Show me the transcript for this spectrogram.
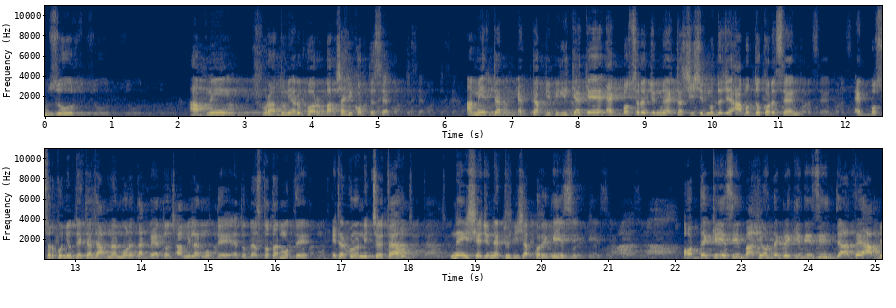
হুজুর আপনি পুরা দুনিয়ার উপর বাদশাহী করতেছেন। আমি একটা একটা পিপিলিকাকে এক বছরের জন্য একটা শিশির মধ্যে যে আবদ্ধ করেছেন, এক বছর পর্যন্ত এটা যে আপনার মনে থাকবে এত ঝামেলার মধ্যে, এত ব্যস্ততার মধ্যে, এটার কোনো নিশ্চয়তা নেই সেই জন্য একটু হিসাব করে খেয়েছি। অর্ধেক খেয়েছি, বাকি অর্ধেক রেখে দিয়েছি, যাতে আপনি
